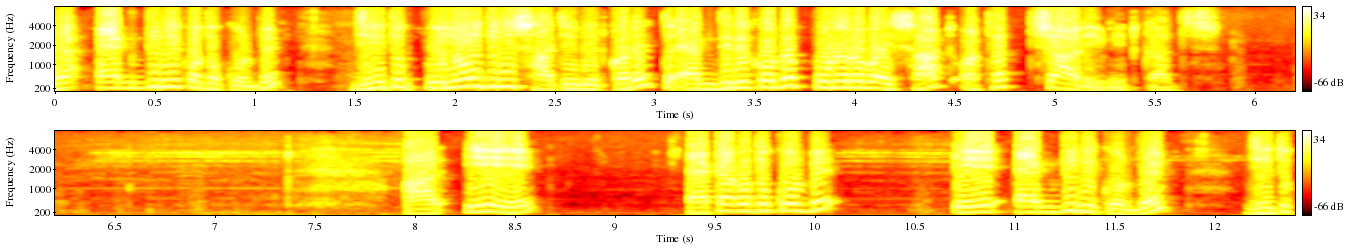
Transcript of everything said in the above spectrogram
এরা একদিনে কত করবে? যেহেতু পনেরো দিনে ষাট ইউনিট করে, তো একদিনে করবে পনেরো বাই ষাট, অর্থাৎ চার ইউনিট কাজ। আর এ একা কত করবে? এ একদিনে করবে। যেহেতু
